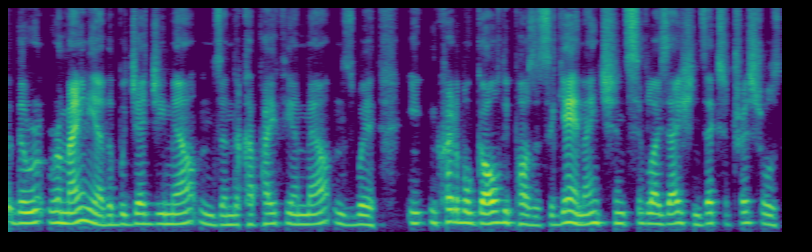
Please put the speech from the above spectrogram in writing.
the R- Romania, the Bucegi Mountains and the Carpathian Mountains, where incredible gold deposits, again, ancient civilizations, extraterrestrials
